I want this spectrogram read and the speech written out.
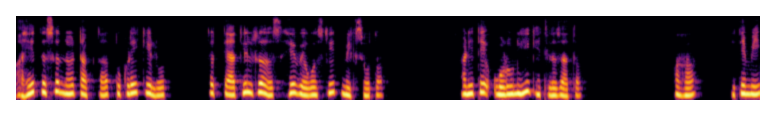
आहे तसं न टाकता तुकडे केलो तर त्यातील रस हे व्यवस्थित मिक्स होतं आणि ते ओढूनही घेतलं जातं. पहा इथे मी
